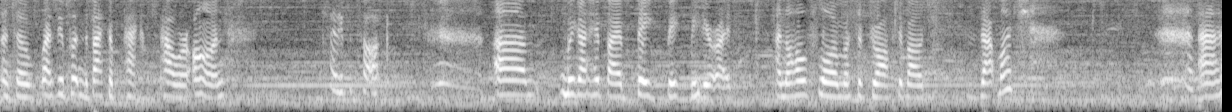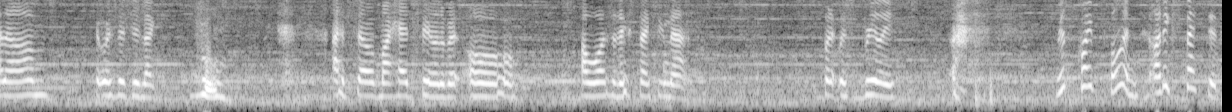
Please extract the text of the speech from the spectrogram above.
And so as we put in the backup pack power on, can't even talk. Um, we got hit by a big, big meteorite, and the whole floor must have dropped about that much. And um, it was literally like boom. And so my head's feeling a bit. Oh, I wasn't expecting that, but it was really, really quite fun, unexpected.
